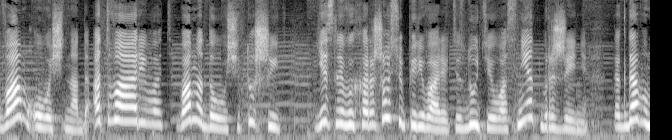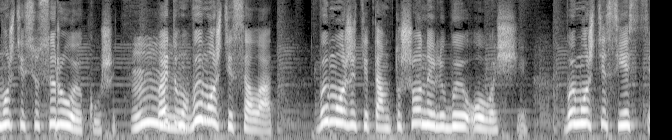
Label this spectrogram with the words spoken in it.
вам овощи надо отваривать, вам надо овощи тушить. Если вы хорошо все перевариваете, сдутия у вас нет брожения, тогда вы можете все сырое кушать. М. Поэтому вы можете салат, вы можете там тушеные любые овощи, вы можете съесть,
